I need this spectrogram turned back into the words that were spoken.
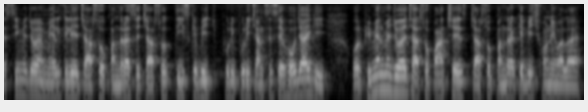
एससी में जो है मेल के लिए 415 से 430 के बीच पूरी पूरी चांसेस से हो जाएगी और फीमेल में जो है 405 से 415 के बीच होने वाला है।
